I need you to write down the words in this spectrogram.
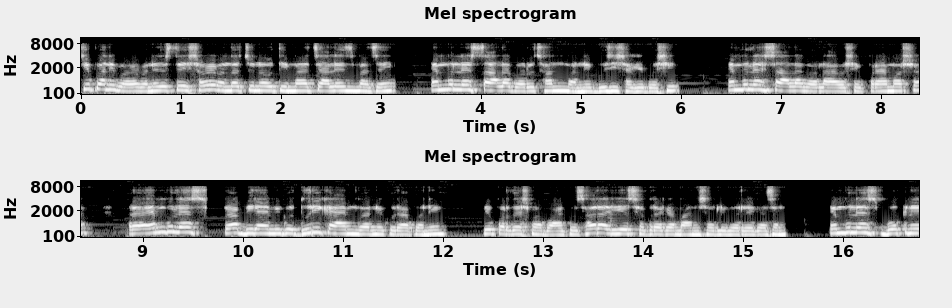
के पनि भयो भने जस्तै सबैभन्दा चुनौतीमा च्यालेन्जमा चाहिँ एम्बुलेन्स चालकहरू छन् भन्ने बुझिसकेपछि एम्बुलेन्स चालकहरूलाई आवश्यक परामर्श र एम्बुलेन्स र बिरामीको दूरी कायम गर्ने कुरा पनि यो प्रदेशमा भएको छ र यो क्षेत्रका मानिसहरूले गरिरहेका छन्। एम्बुलेन्स बोक्ने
